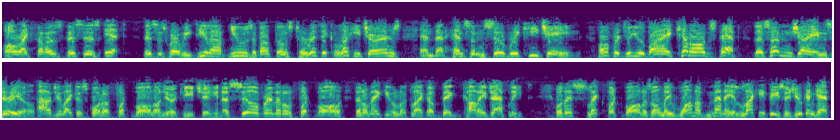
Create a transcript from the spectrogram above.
All right, fellas, this is it. This is where we deal out news about those terrific Lucky Charms and that handsome silvery keychain. Offered to you by Kellogg's Pep, the Sunshine Cereal. How'd you like to sport a football on your keychain? A silvery little football that'll make you look like a big college athlete. Well, this slick football is only one of many lucky pieces you can get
